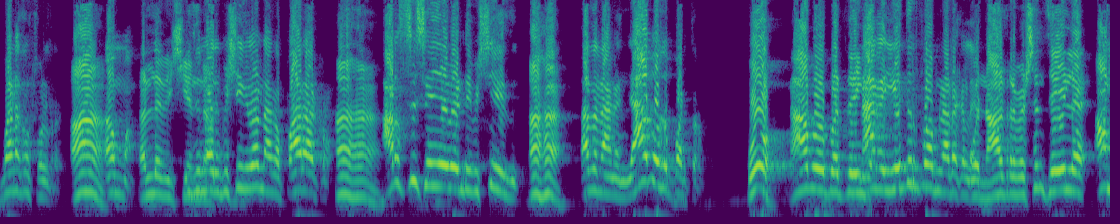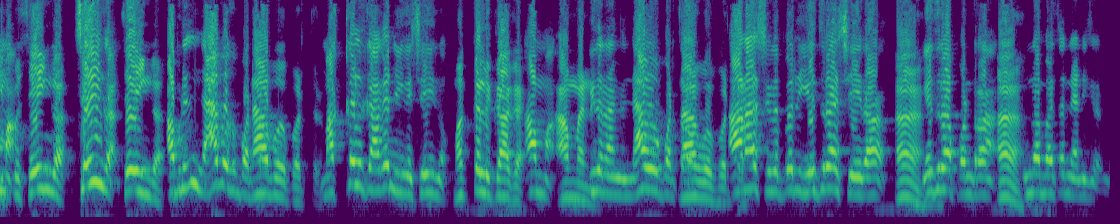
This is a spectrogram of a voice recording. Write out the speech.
வணக்கம் சொல்றேன். ஆமா. நல்ல இது விஷயம் மாதிரி விஷயங்களை நாங்க பாராட்டுறோம். அரசு செய்ய வேண்டிய விஷயம் இது. அதை நாங்க ஞாபகப்படுத்துறோம். ஓ ஞாபகப்படுத்துறீங்க. நாங்க எதிர்ப்பாம் நடக்கல. நாலரை வருஷம் செய்யல. ஆமா. செய்யுங்க. செய்யுங்க. செய்யுங்க. அப்படின்னு ஞாபகப்படுத்தோம் ஞாபகப்படுத்துறோம். மக்களுக்காக நீங்க செய்யணும். மக்களுக்காக. ஆமா. ஆமாண்ணே. இதை நாங்க ஞாபகப்படுத்தோம் ஞாபகப்படுத்துறோம். ஆனா சில பேர் எதிரா செய்யறான் எதிரா பண்றான். இந்த மாதிரி தான் நினைக்கிறாங்க.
